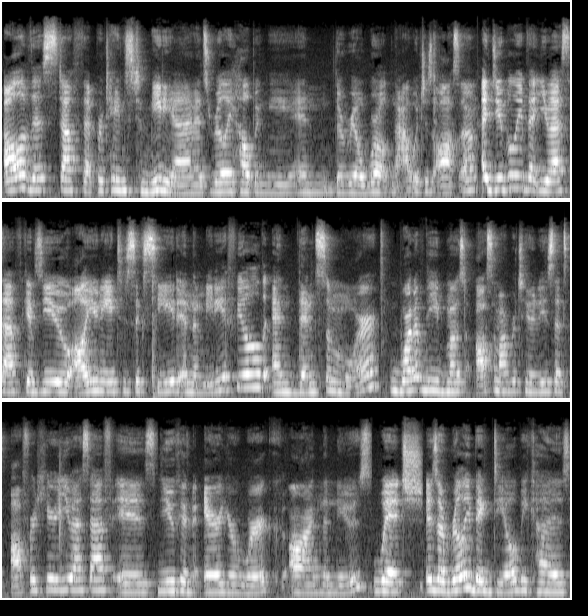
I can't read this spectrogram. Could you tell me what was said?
all of this stuff that pertains to media, and it's really helping me in the real world now, which is awesome awesome. I do believe that USF gives you all you need to succeed in the media field and then some more. One of the most awesome opportunities that's offered here at USF is you can air your work on the news, which is a really big deal because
